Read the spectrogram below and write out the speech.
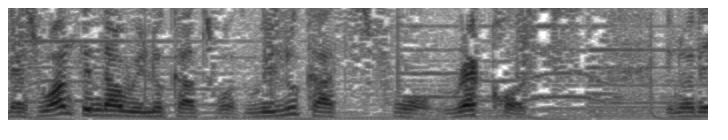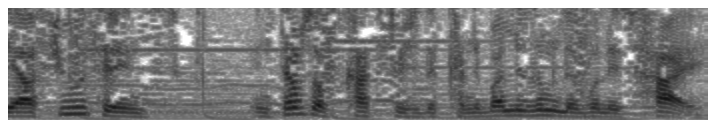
there's one thing that we look at. What we look at for records. You know, there are a few things in terms of catfish. The cannibalism level is high.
